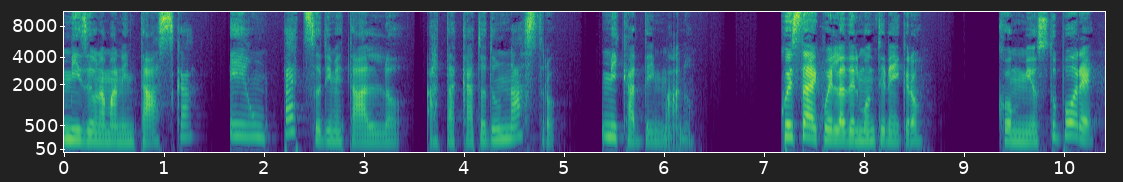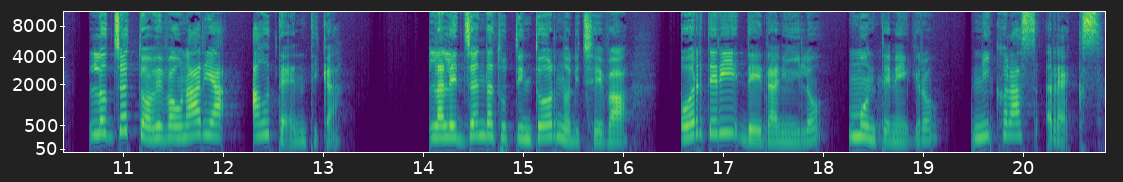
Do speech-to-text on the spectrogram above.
Mise una mano in tasca e un pezzo di metallo attaccato ad un nastro mi cadde in mano. Questa è quella del Montenegro. Con mio stupore, l'oggetto aveva un'aria autentica. La leggenda tutt'intorno diceva Orderi de Danilo, Montenegro, Nicolas Rex.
